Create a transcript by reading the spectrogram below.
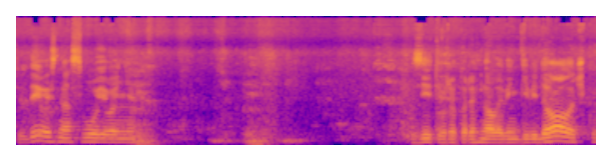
Сюди ось на освоювання. Зіту вже перегнали в індивідуалочку.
